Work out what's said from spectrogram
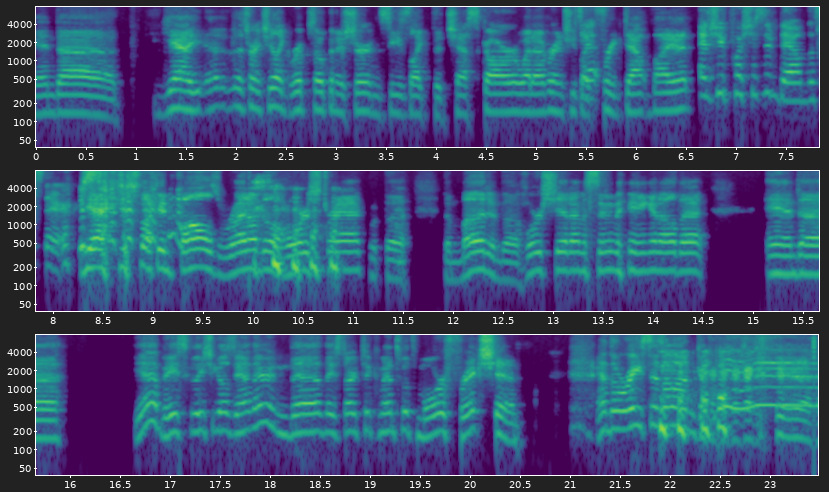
and uh, yeah, uh, that's right. She like rips open his shirt and sees like the chest scar or whatever, and she's like Yep. freaked out by it. And she pushes him down the stairs. Yeah, just fucking falls right onto the horse track with the the mud and the horse shit. I'm assuming and all that, and uh, yeah, basically she goes down there and uh, they start to commence with more friction, and the race is on. and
